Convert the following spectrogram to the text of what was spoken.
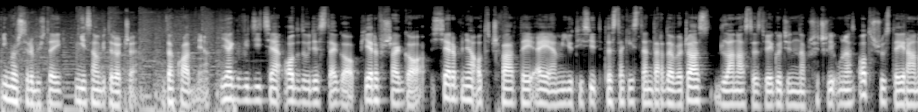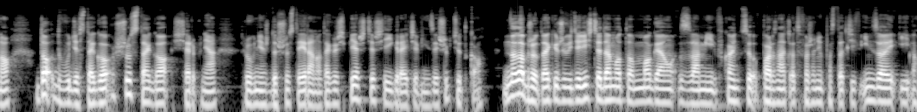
i możecie robić tutaj niesamowite rzeczy. Dokładnie. Jak widzicie, od 21 sierpnia, od 4 AM UTC, to jest taki standardowy czas. Dla nas to jest 2 godziny na czyli u nas od 6 rano do 26 sierpnia, również do 6 rano. Także śpieszcie się i grajcie więcej szybciutko. No dobrze, to jak już widzieliście demo, to mogę z wami w końcu poznać o tworzeniu postaci w Inzoi i o,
